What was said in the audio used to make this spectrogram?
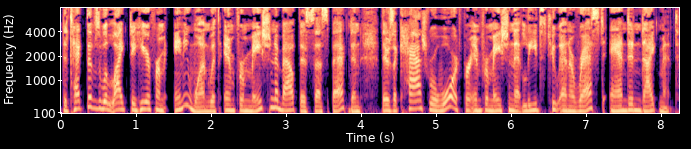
Detectives would like to hear from anyone with information about this suspect and there's a cash reward for information that leads to an arrest and indictment.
